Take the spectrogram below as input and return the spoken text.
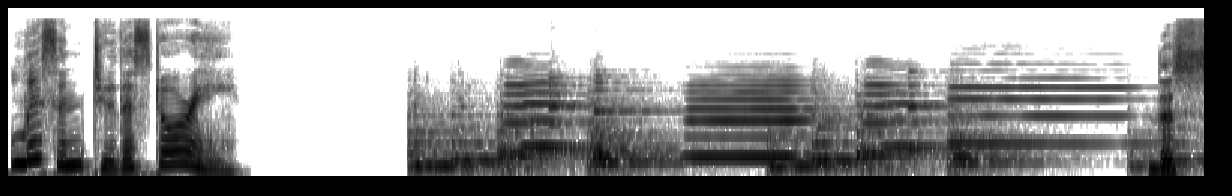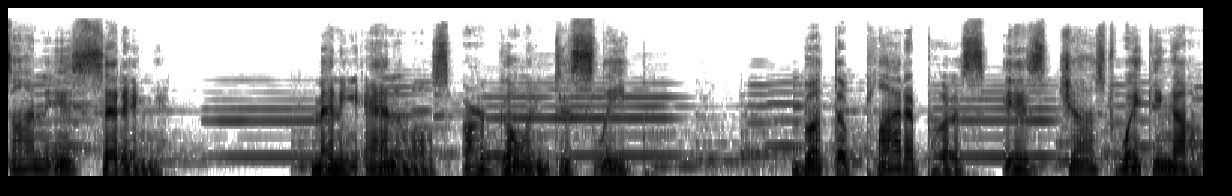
Listen to the story. The sun is setting. Many animals are going to sleep. But the platypus is just waking up.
